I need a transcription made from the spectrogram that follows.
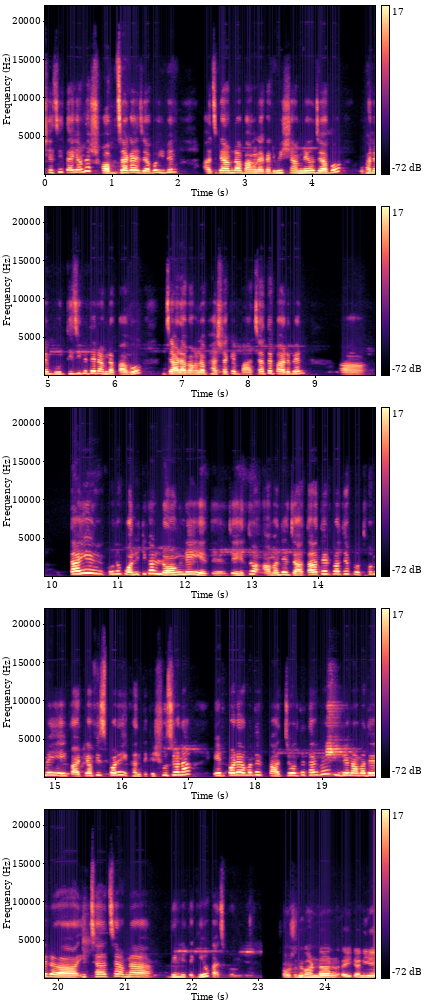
এসেছি, তাই আমরা সব জায়গায় যাব। ইভেন আজকে আমরা বাংলা একাডেমির সামনেও যাব, ওখানে বুদ্ধিজীবীদের আমরা পাবো, যারা বাংলা ভাষাকে বাঁচাতে পারবেন। তাই কোনো পলিটিক্যাল রং নেই এতে। যেহেতু আমাদের যাতায়াতের পথে প্রথমেই এই পার্টি অফিস পড়ে, এখান থেকে সূচনা এরপরে আমাদের কাজ চলতে থাকবে। ইভেন আমাদের ইচ্ছা আছে আমরা দিল্লিতে গিয়েও কাজ করব। সরস্বতী ভান্ডার এইটা নিয়ে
